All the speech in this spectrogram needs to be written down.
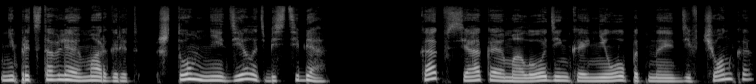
«Не представляю, Маргарет, что мне делать без тебя?» Как всякая молоденькая, неопытная девчонка,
